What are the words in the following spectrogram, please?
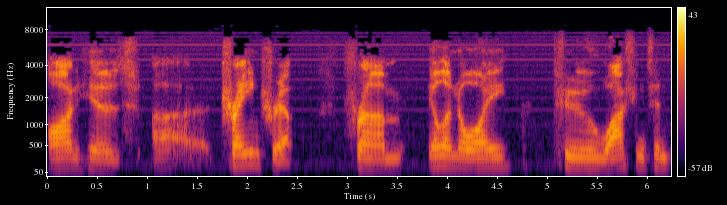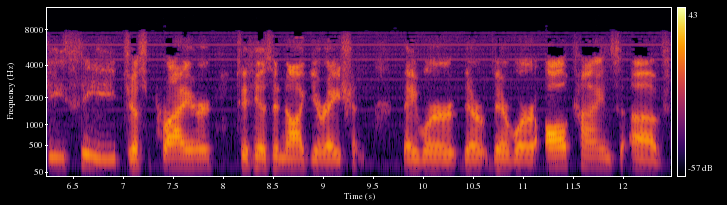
on his uh, train trip from Illinois to Washington D.C. just prior to his inauguration. They were there. There were all kinds of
